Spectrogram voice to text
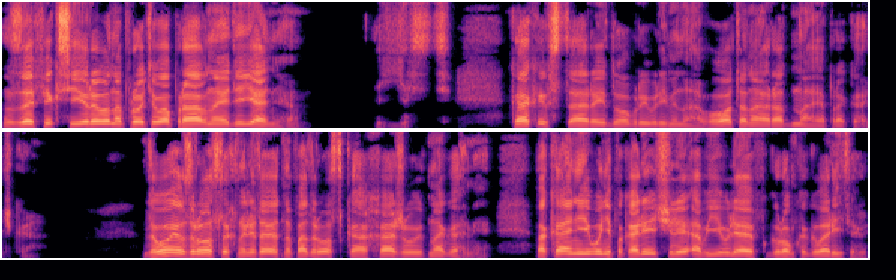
Зафиксировано противоправное деяние. Есть. Как и в старые добрые времена. Вот она, родная прокачка. Двое взрослых налетают на подростка, охаживают ногами. Пока они его не покалечили, объявляю в громкоговоритель.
